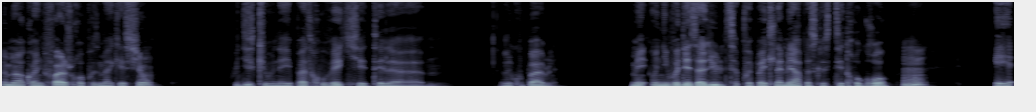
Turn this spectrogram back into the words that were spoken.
Mais encore une fois, je repose ma question. Vous dites que vous n'avez pas trouvé qui était le, le coupable. Mais au niveau des adultes, ça pouvait pas être la mère parce que c'était trop gros. Mhm. Et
